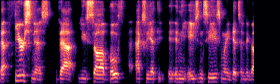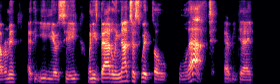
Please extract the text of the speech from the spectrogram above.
that fierceness that you saw both actually at the in the agencies when he gets into government at the EEOC when he's battling not just with the left every day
